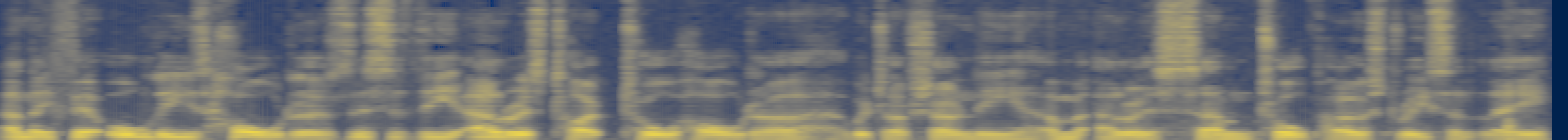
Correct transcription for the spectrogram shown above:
and they fit all these holders. This is the Aloris type tool holder which I've shown the um, Aloris um, tool post recently.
